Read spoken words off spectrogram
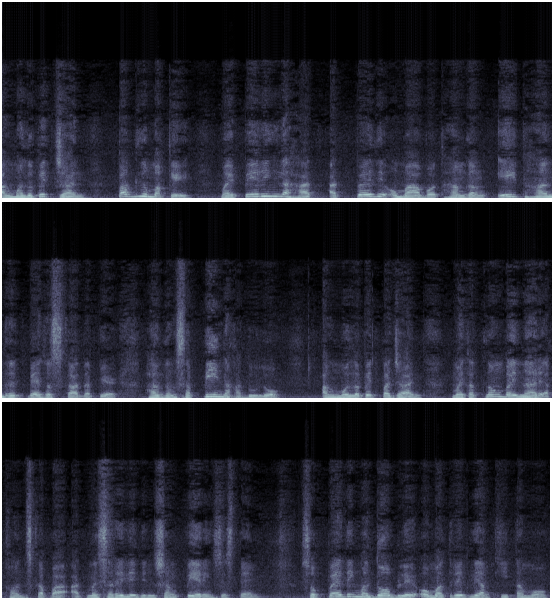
Ang malupit dyan, pag lumaki, may pairing lahat at pwede umabot hanggang 800 pesos kada pair hanggang sa pinakadulo. Ang mulupit pa dyan, may tatlong binary accounts ka pa at may sarili din siyang pairing system. So, pwedeng madoble o matriple ang kita mo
